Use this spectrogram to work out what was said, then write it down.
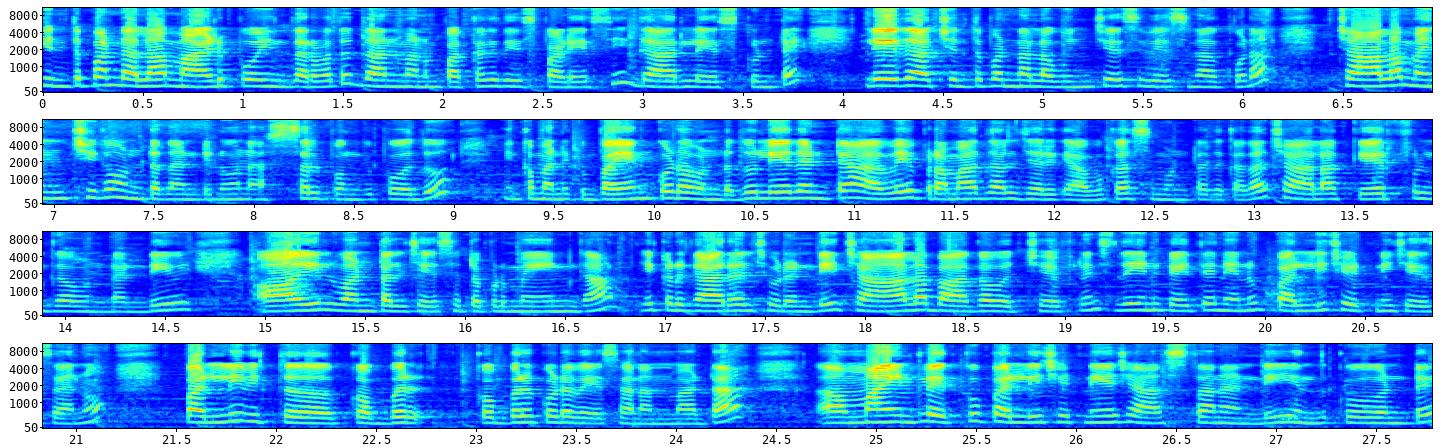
చింతపండు అలా మాడిపోయిన తర్వాత దాన్ని మనం పక్కకు తీసి పడేసి గారెలు వేసుకుంటే లేదా ఆ చింతపండు అలా ఉంచేసి వేసినా కూడా చాలా మంచిగా ఉంటుందండి నూనె అస్సలు పొంగిపోదు. ఇంకా మనకి భయం కూడా ఉండదు. లేదంటే అవే ప్రమాదాలు జరిగే అవకాశం ఉంటుంది కదా. చాలా కేర్ఫుల్గా ఉండండి. ఆయిల్ వంటలు చేసేటప్పుడు మెయిన్గా. ఇక్కడ గారెలు చూడండి చాలా బాగా వచ్చాయి ఫ్రెండ్స్. దీనికైతే నేను పల్లి చట్నీ చేశాను. పల్లి విత్ కొబ్బరి కొబ్బరి కూడా వేసాను అనమాట మా ఇంట్లో ఎక్కువ పల్లి చట్నీ చేస్తానండి. ఎందుకు అంటే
